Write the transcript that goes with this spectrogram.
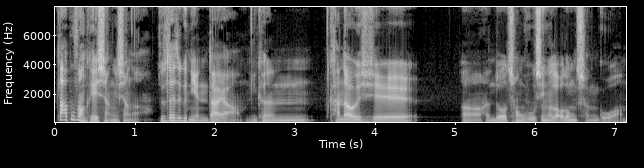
大家不妨可以想一想啊，就在这个年代啊，你可能看到一些。呃，很多重复性的劳动成果，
